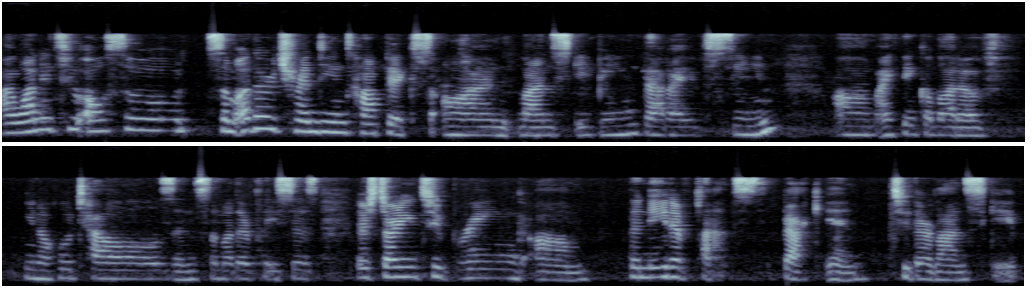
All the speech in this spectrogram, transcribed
I wanted to also some other trending topics on landscaping that I've seen. Um, I think a lot of you know hotels and some other places, they're starting to bring um, the native plants back in to their landscape,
